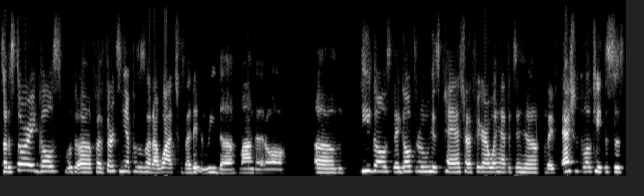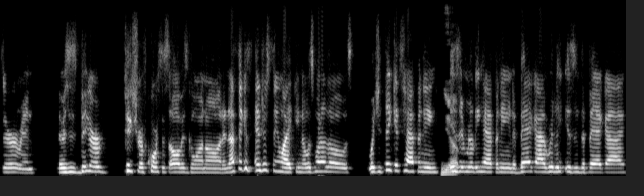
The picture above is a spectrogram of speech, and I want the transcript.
So the story goes uh, for the 13 episodes that I watched because I didn't read the manga at all. Um, he goes, they go through his past, try to figure out what happened to him. They actually locate the sister, and there's this bigger picture, of course, that's always going on. And I think it's interesting, like, you know, it's one of those what you think it's happening Yep. isn't really happening. The bad guy really isn't the bad guy.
